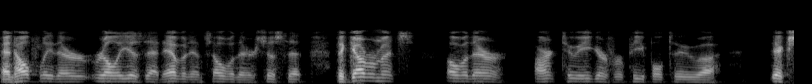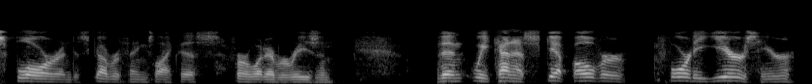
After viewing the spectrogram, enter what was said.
And hopefully there really is that evidence over there. It's just that the governments over there aren't too eager for people to uh, explore and discover things like this for whatever reason. Then we kind of skip over 40 years here,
